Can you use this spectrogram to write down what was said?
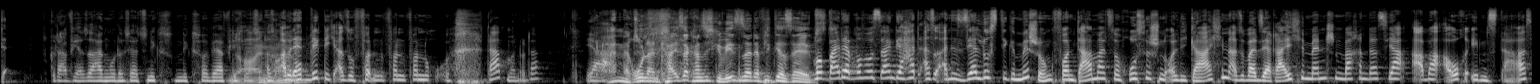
jetzt? Darf ich ja sagen, oder ist jetzt nichts nichts Verwerfliches. Nein, also, nein. aber der hat wirklich, also von, von, von darf man, oder? Ja, natürlich. Roland Kaiser kann sich gewesen sein, der fliegt ja selbst. Wobei der, man muss sagen, der hat also eine sehr lustige Mischung von damals noch russischen Oligarchen, also weil sehr reiche Menschen machen das ja, aber auch eben Stars.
